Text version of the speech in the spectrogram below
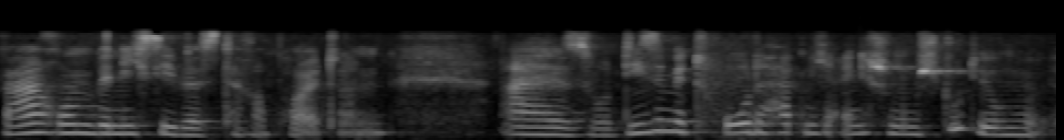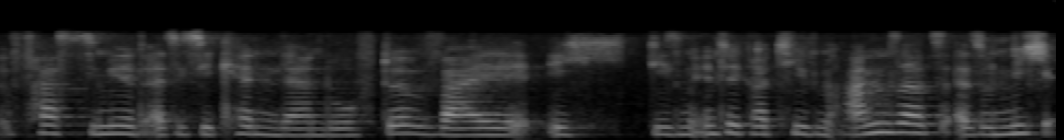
Warum bin ich Siebes-Therapeutin? Also, diese Methode hat mich eigentlich schon im Studium fasziniert, als ich sie kennenlernen durfte, weil ich diesen integrativen Ansatz, also nicht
